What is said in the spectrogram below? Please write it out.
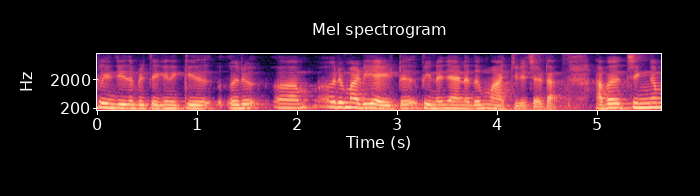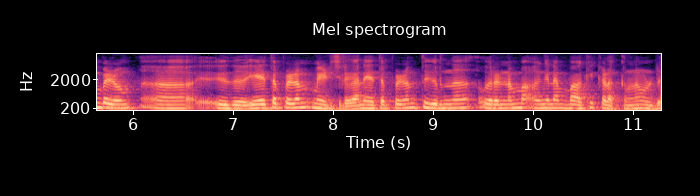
ക്ലീൻ ചെയ്തപ്പോഴത്തേക്ക് എനിക്ക് ഒരു ഒരു മടിയായിട്ട് പിന്നെ ഞാനത് മാറ്റി വെച്ചേട്ടാ. അപ്പോൾ ചിങ്ങമ്പഴം ഇത് ഏത്തപ്പഴം മേടിച്ചില്ല. കാരണം ഏത്തപ്പഴം തീർന്ന് ഒരെണ്ണം ഇങ്ങനെ ബാക്കി കിടക്കണമുണ്ട്.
